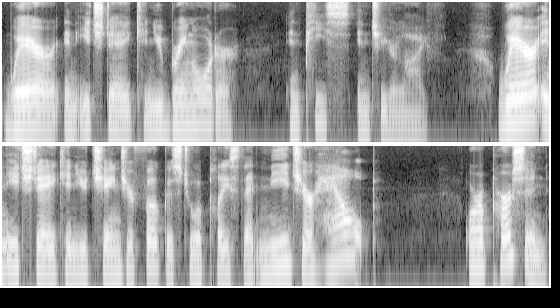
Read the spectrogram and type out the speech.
Where in each day can you bring order? and peace into your life? Where in each day can you change your focus to a place that needs your help or a person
